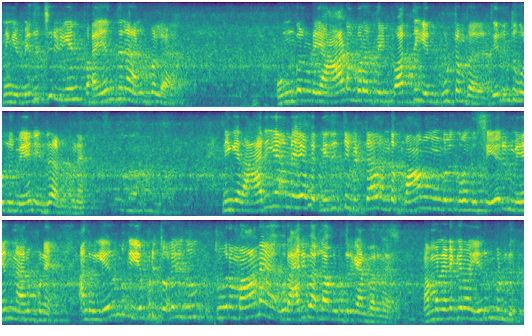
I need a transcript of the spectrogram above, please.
நீங்கள் மிதிச்சிருவீங்கன்னு பயந்து நான் அனுப்பலை. உங்களுடைய ஆடம்பரத்தை பார்த்து என் கூட்டம் தெரிந்து கொள்ளுமேன் என்று அனுப்புனேன். நீங்கள் அறியாமையாக மிதித்து விட்டால் அந்த பாவம் உங்களுக்கு வந்து சேருமேன்னு நான் அனுப்புனேன். அந்த எறும்புக்கு எப்படி தொலை தூ- தூரமான ஒரு அறிவு அல்லாஹ் கொடுத்துருக்கான்னு பாருங்க. நம்ம நினைக்கிறோம் எறும்புண்டு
